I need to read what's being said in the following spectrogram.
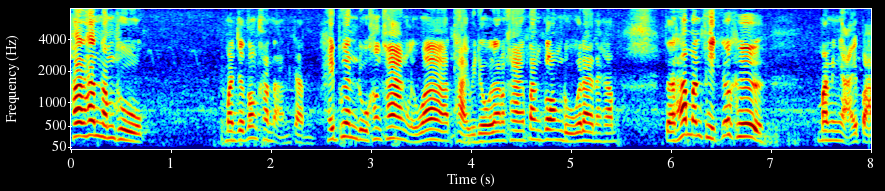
ถ้าท่านทำถูกมันจะต้องขนานกัน ให้เพื่อนดูข้างๆ หรือว่าถ่ายวิดีโอด้านข้างตั้งกล้องดูก็ได้นะครับ แต่ถ้ามันผิดก็คือมันหงายไป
